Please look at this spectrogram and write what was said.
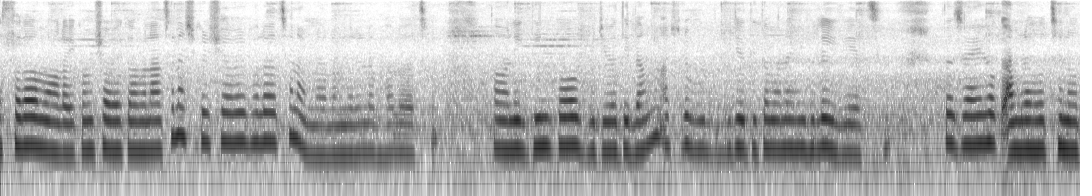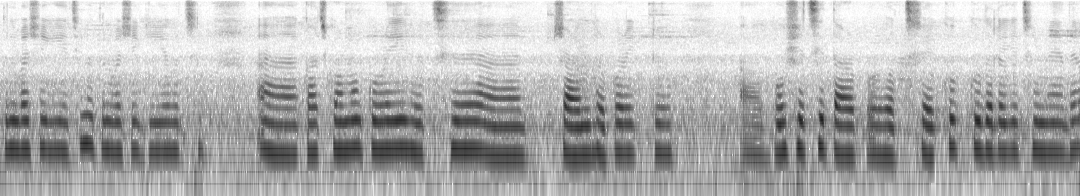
আসসালামু আলাইকুম, সবাই কেমন আছেন? আশা করি সবাই ভালো আছেন, আমরা আলহামদুলিল্লাহ ভালো আছি। তো অনেক দিন পর ভিডিও দিলাম, আসলে ভিডিও দিতে মানে আমি ভুলেই গিয়েছি। তো যাই হোক, আমরা হচ্ছে নতুন বাসায় গিয়েছি, নতুন বাসায় গিয়ে হচ্ছে কাজকর্ম করেই হচ্ছে সন্ধ্যার পর একটু বসেছি, তারপর হচ্ছে খুব ক্ষুদা লেগেছে মেয়েদের,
